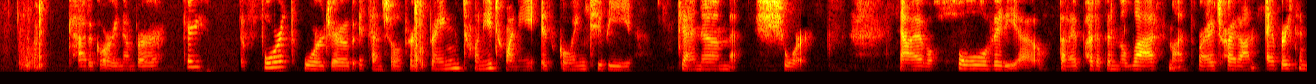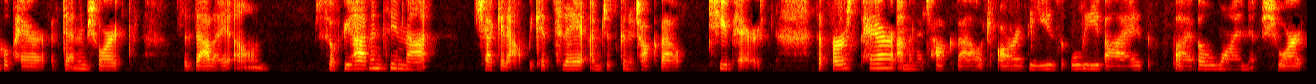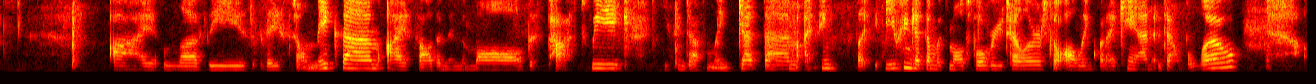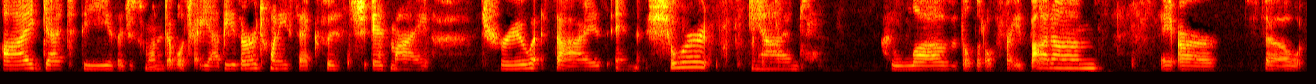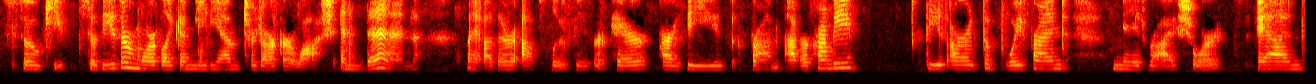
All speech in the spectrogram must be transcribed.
category number three. The fourth wardrobe essential for spring 2020 is going to be denim shorts. Now I have a whole video that I put up in the last month where I tried on every single pair of denim shorts that I own. So if you haven't seen that, check it out because today I'm just going to talk about two pairs. The first pair I'm going to talk about are these Levi's 501 shorts I love these. They still make them. I saw them in the mall this past week. You can definitely get them. I think like you can get them with multiple retailers, so I'll link what I can down below. I get these. I just want to double check. Yeah, these are a 26, which is my true size in shorts and I love the little frayed bottoms. They are so, so cute. So these are more of like a medium to darker wash. And then My other absolute favorite pair are these from Abercrombie. These are the boyfriend mid-rise shorts and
